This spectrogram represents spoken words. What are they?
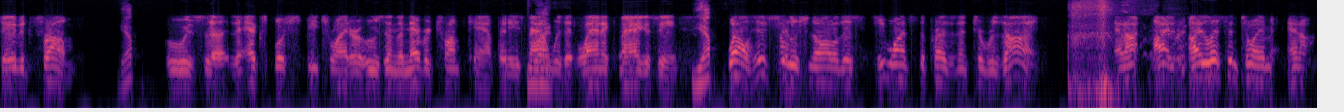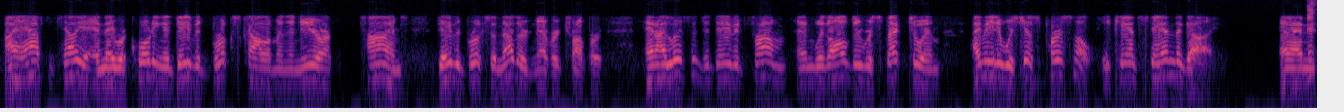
David Frum, Yep. who is uh, the ex-Bush speechwriter who's in the Never Trump camp, and he's now Right. with Atlantic Magazine. Yep. Well, his solution to all of this, he wants the president to resign. and I, I, I listened to him, and I have to tell you, and they were quoting a David Brooks column in the New York Times. David Brooks, another never Trumper. And I listened to David Frum, and with all due respect to him, I mean, it was just personal. He can't stand the guy. And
